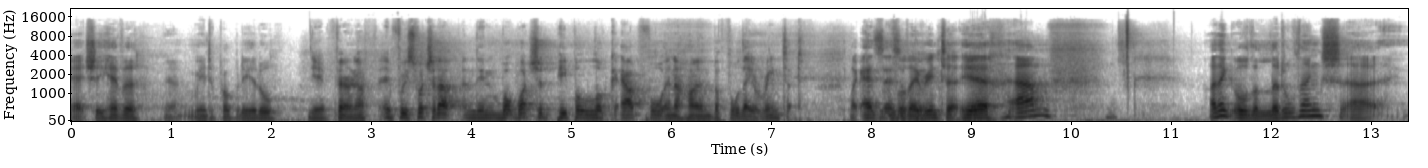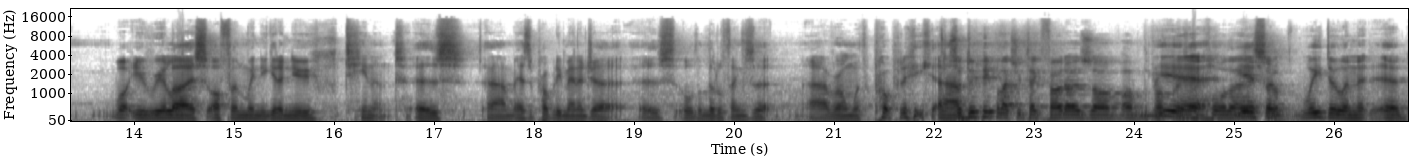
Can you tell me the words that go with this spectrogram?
actually have a Yeah. rental property at all. Yeah, fair enough. If we switch it up, and then what what should people look out for in a home before they rent it? Like as as Before a they rent it, yeah. Um, I think all the little things. Uh, what you realise often when you get a new tenant is, um, as a property manager, is all the little things that are wrong with the property. Um, So do people actually take photos of, of the properties before they yeah. So of we do an uh,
